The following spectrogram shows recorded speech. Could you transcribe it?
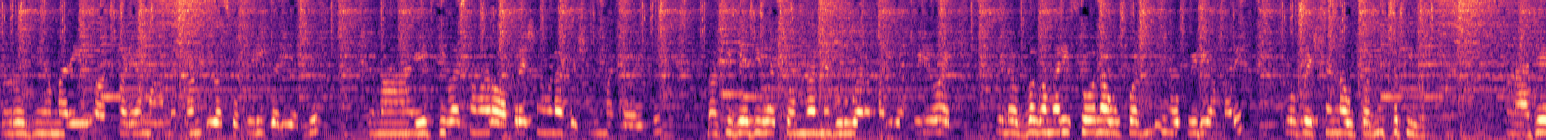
દરરોજની અમારી અઠવાડિયામાં અમે ત્રણ દિવસ ઓપીડી કરીએ છીએ. એમાં એક દિવસ અમારો ઓપરેશનવાળા પેશન્ટ માટે હોય છે. બાકી બે દિવસ સોમવાર ને ગુરુવાર અમારી ઓપીડી હોય એ લગભગ અમારી સોના ઉપરની ઓપીડી અમારી સો પેશન્ટના ઉપરની થતી હોય છે. પણ આજે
